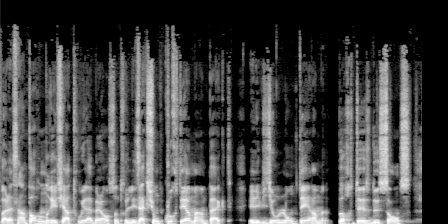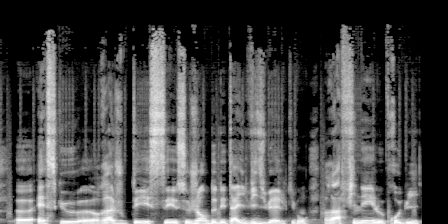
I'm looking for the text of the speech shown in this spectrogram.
voilà, c'est important de réussir à trouver la balance entre les actions court terme à impact et les visions long terme porteuses de sens. Euh, est-ce que euh, rajouter ce genre de détails visuels qui vont raffiner le produit,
